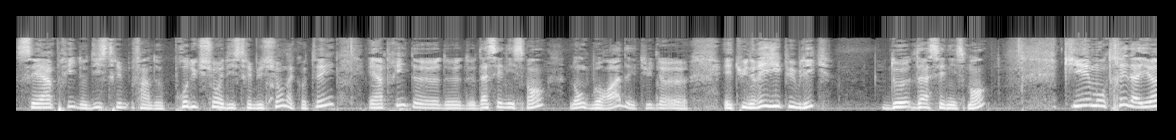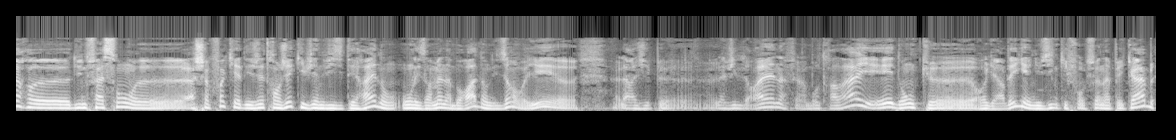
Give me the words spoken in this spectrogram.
c'est un prix de distribu enfin de production et distribution d'un côté, et un prix de de- de- d'assainissement. Donc Borad est une euh, est une régie publique d'assainissement qui est montrée d'ailleurs euh, d'une façon euh, à chaque fois qu'il y a des étrangers qui viennent visiter Rennes, on, on les emmène à Borade en disant, vous voyez, euh, la, régie, euh, la ville de Rennes a fait un beau travail et donc euh, regardez, il y a une usine qui fonctionne impeccable,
